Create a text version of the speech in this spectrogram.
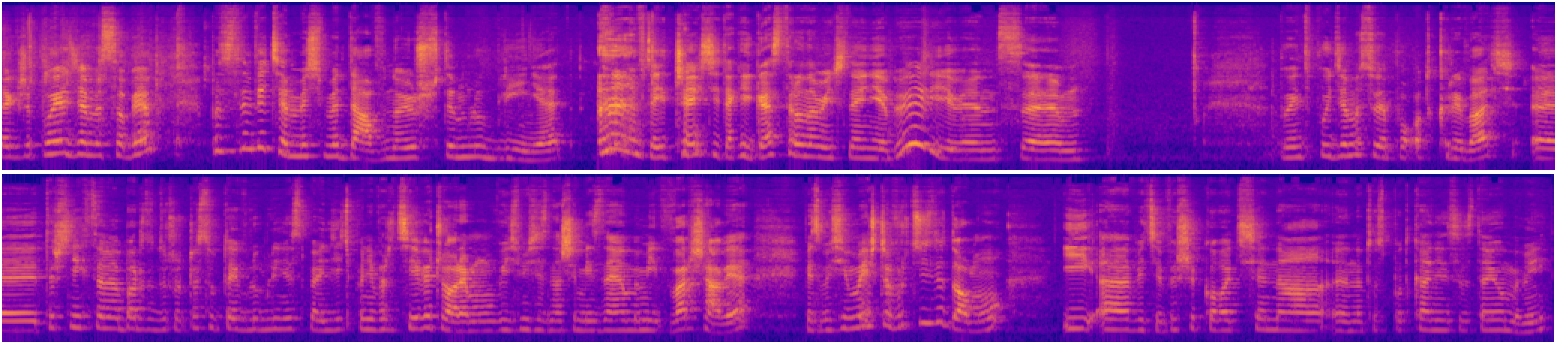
Także pojedziemy sobie. Poza tym wiecie, myśmy dawno już w tym Lublinie, w tej części takiej gastronomicznej nie byli, więc... więc pójdziemy sobie poodkrywać. Yy, też nie chcemy bardzo dużo czasu tutaj w Lublinie spędzić, ponieważ dzisiaj wieczorem umówiliśmy się z naszymi znajomymi w Warszawie, więc musimy jeszcze wrócić do domu i e, wiecie, wyszykować się na, na to spotkanie ze znajomymi.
